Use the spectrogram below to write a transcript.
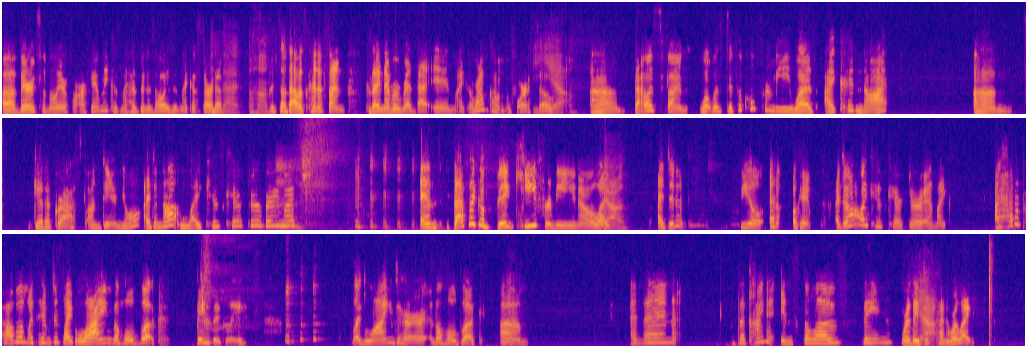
uh very familiar for our family because my husband is always in like a startup. uh-huh. And so that was kind of fun because I never read that in like a rom-com before. So yeah. Um, that was fun. What was difficult for me was I could not um get a grasp on Daniel. I did not like his character very much. And that's like a big key for me, you know? Like yeah. I didn't feel and okay, I did not like his character and like I had a problem with him just like lying the whole book, basically. like lying to her the whole book. Yeah. Um and then the kind of insta love thing where they Yeah. just kind of were like,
